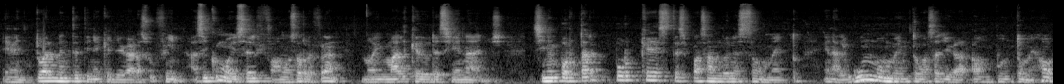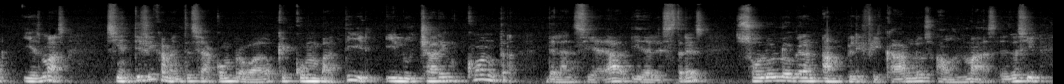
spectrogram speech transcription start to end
eventualmente tiene que llegar a su fin. Así como dice el famoso refrán, no hay mal que dure 100 años. Sin importar por qué estés pasando en este momento, en algún momento vas a llegar a un punto mejor. Y es más, científicamente se ha comprobado que combatir y luchar en contra de la ansiedad y del estrés solo logran amplificarlos aún más. Es decir,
